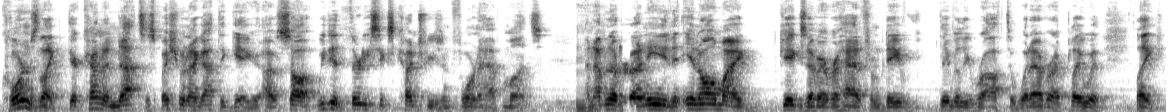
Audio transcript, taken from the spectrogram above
Korn's like, they're kind of nuts, especially when I got the gig. I saw, we did 36 countries in four and a half months. Hmm. And I've never done any, that in all my gigs I've ever had from Dave, David Lee Roth to whatever I play with, like,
